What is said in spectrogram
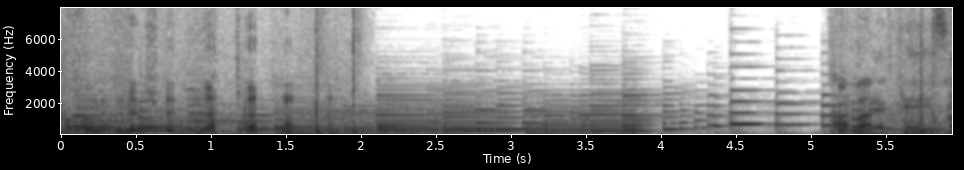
Koffer mit einem Mischpult. Guck mal. Case.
